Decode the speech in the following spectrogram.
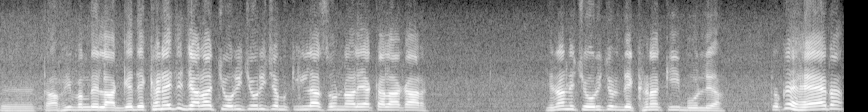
ਤੇ ਕਾਫੀ ਬੰਦੇ ਲੱਗ ਦੇਖਣ, ਇਹ ਚ ਜ਼ਿਆਦਾ ਚੋਰੀ ਚੋਰੀ ਚਮਕੀਲਾ ਸੁਣਨ ਵਾਲੇ ਆ ਕਲਾਕਾਰ। ਜਿਨ੍ਹਾਂ ਨੇ ਚੋਰੀ ਚੋਰੀ ਦੇਖਣਾ ਕੀ ਬੋਲਿਆ। ਕਿਉਂਕਿ ਹੈ ਤਾਂ,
